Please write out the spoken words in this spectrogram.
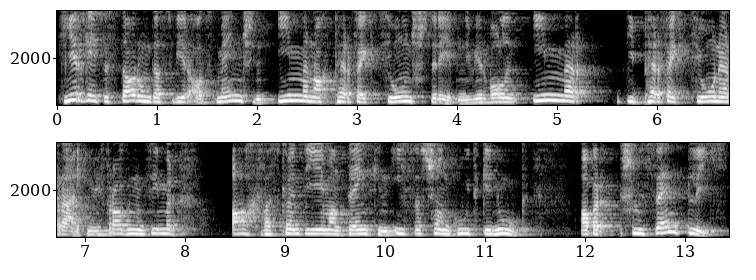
Hier geht es darum, dass wir als Menschen immer nach Perfektion streben. Wir wollen immer die Perfektion erreichen. Wir fragen uns immer, ach, was könnte jemand denken, ist das schon gut genug? Aber schlussendlich,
